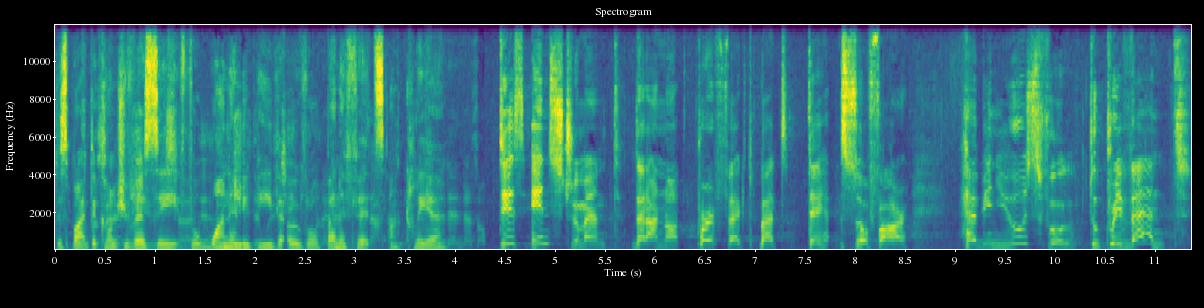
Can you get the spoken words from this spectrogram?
Despite the controversy, for one MEP the overall benefits are clear. This instrument that are not perfect, but they, so far, have been useful to prevent,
